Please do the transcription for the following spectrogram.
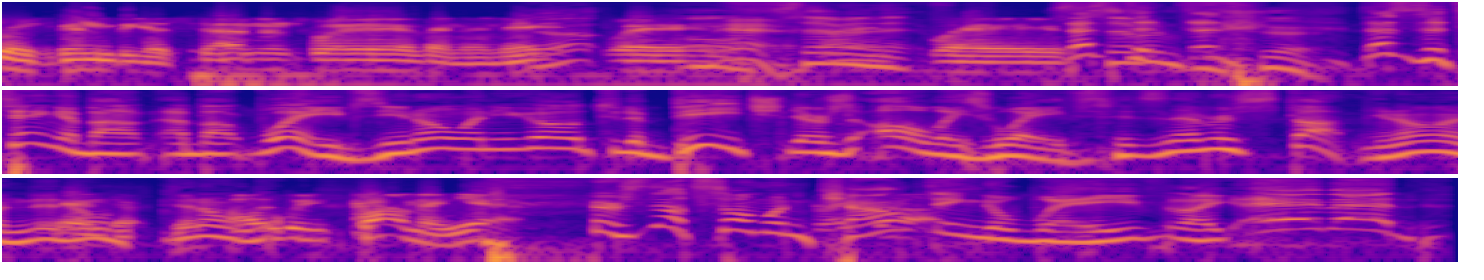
There's going to be a seventh wave and an eighth wave, Oh, and a wave. That's the, that's, that's the thing about about waves. You know, when you go to the beach, there's always waves. It's never stopped. You know, and they Yeah, don't they're they don't always coming. Yeah, There's not someone counting the wave like, hey man,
